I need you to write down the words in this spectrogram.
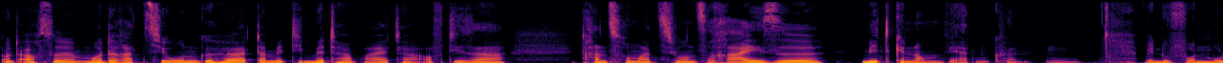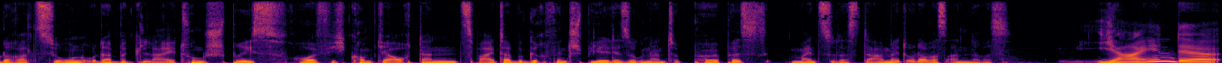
und auch so eine Moderation gehört, damit die Mitarbeiter auf dieser Transformationsreise mitgenommen werden können. Mhm. Wenn du von Moderation oder Begleitung sprichst, häufig kommt ja auch dann ein zweiter Begriff ins Spiel, der sogenannte Purpose. Meinst du das damit oder was anderes? Jein, der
